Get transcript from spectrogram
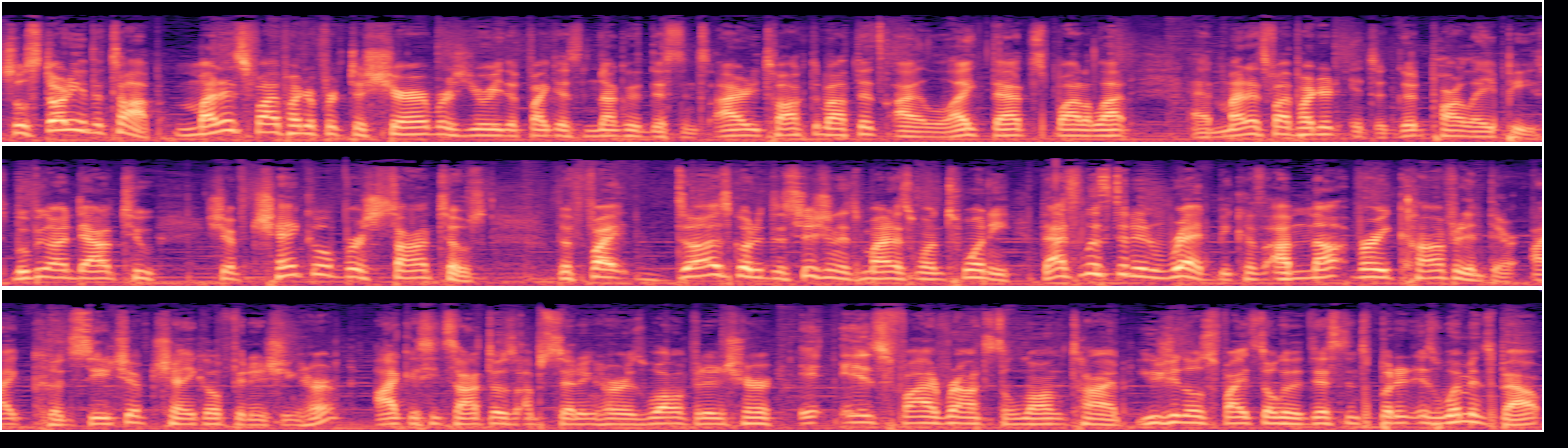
So starting at the top, minus 500 for Teixeira versus Yuri. The fight does not the distance. I already talked about this. I like that spot a lot. At minus 500, it's a good parlay piece. Moving on down to Shevchenko versus Santos. The fight does go to decision as minus 120. That's listed in red because I'm not very confident there. I could see Shevchenko finishing her. I could see Santos upsetting her as well and finishing her. It is five rounds. It's a long time. Usually those fights don't go the distance, but it is women's bout.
